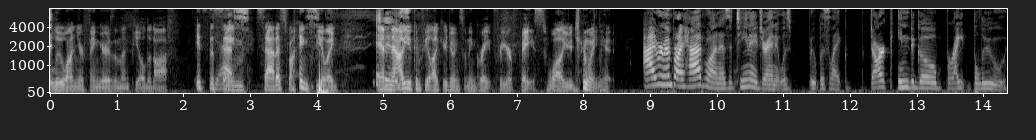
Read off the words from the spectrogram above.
glue on your fingers and then peeled it off. It's the Yes. same satisfying feeling. And now you can feel like you're doing something great for your face while you're doing it. I remember I had one as a teenager, and it was it was like dark indigo, bright blue,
